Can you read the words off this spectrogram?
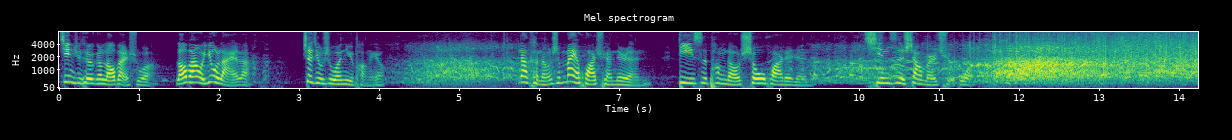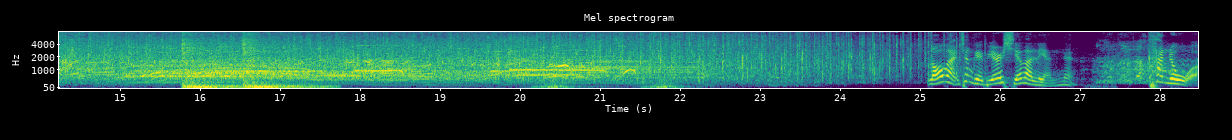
进去他就跟老板说：“老板，我又来了，这就是我女朋友。”那可能是卖花圈的人第一次碰到收花的人，亲自上门取货。老板正给别人写挽联呢，看着我，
